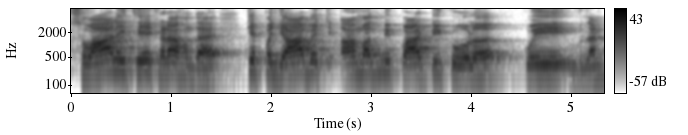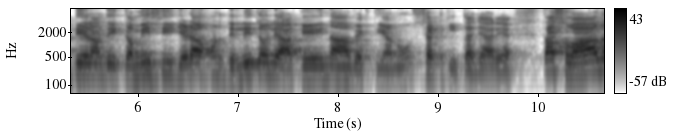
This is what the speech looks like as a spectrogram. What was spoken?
ਸਵਾਲ ਇੱਥੇ ਇਹ ਖੜਾ ਹੁੰਦਾ ਹੈ ਕਿ ਪੰਜਾਬ ਵਿੱਚ ਆਮ ਆਦਮੀ ਪਾਰਟੀ ਕੋਲ ਕੋਈ ਵਲੰਟੀਅਰਾਂ ਦੀ ਕਮੀ ਸੀ ਜਿਹੜਾ ਹੁਣ ਦਿੱਲੀ ਤੋਂ ਲਿਆ ਕੇ ਇਹਨਾਂ ਵਿਅਕਤੀਆਂ ਨੂੰ ਸੈੱਟ ਕੀਤਾ ਜਾ ਰਿਹਾ ਤਾਂ ਸਵਾਲ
